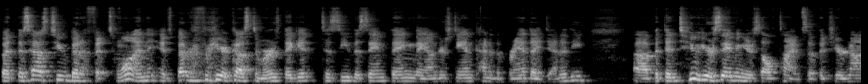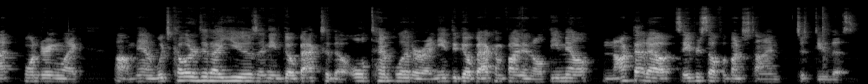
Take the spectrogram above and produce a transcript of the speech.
But this has two benefits. One, it's better for your customers; they get to see the same thing, they understand kind of the brand identity. Uh, but then two, you're saving yourself time so that you're not wondering like, oh man, which color did I use? I need to go back to the old template or I need to go back and find an old email. Knock that out. Save yourself a bunch of time. Just do this.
